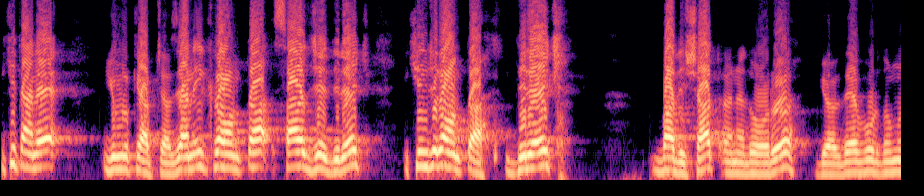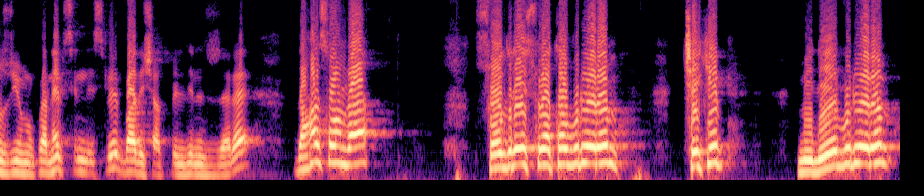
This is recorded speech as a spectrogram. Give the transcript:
iki tane yumruk yapacağız. Yani ilk roundda sadece direk, ikinci roundda direk, body shot öne doğru gövdeye vurduğumuz yumrukların hepsinin ismi body shot bildiğiniz üzere. Daha sonra sol direği surata vuruyorum. Çekip mideye vuruyorum.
